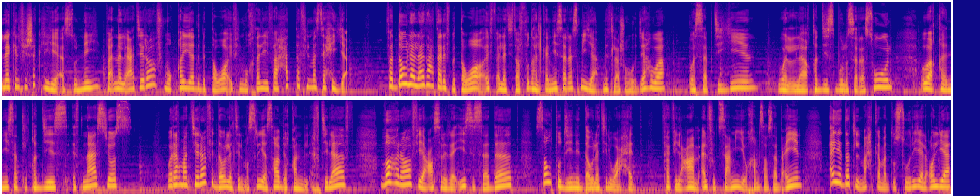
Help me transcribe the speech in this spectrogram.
لكن في شكله السني فإن الاعتراف مقيد بالطوائف المختلفة حتى في المسيحية. فالدولة لا تعترف بالطوائف التي ترفضها الكنيسة الرسمية مثل شهود يهوى والسبتيين والقديس بولس الرسول وكنيسة القديس إثناسيوس. ورغم اعتراف الدولة المصرية سابقا بالاختلاف ظهر في عصر الرئيس السادات صوت دين الدولة الواحد. ففي العام 1975 أيدت المحكمة الدستورية العليا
